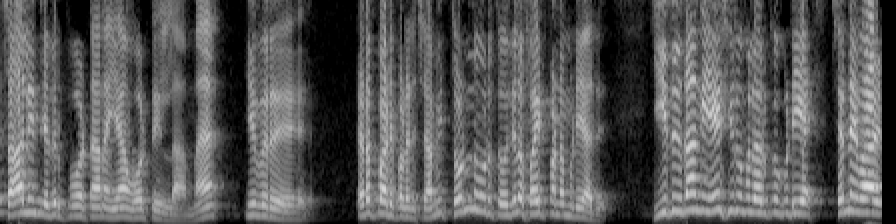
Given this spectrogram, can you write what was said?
ஸ்டாலின் எதிர்ப்பு ஓட்டான ஏன் ஓட்டு இல்லாமல் இவர் எடப்பாடி பழனிசாமி தொண்ணூறு தொகுதியில் ஃபைட் பண்ண முடியாது. இதுதாங்க ஏசி ரூமில் இருக்கக்கூடிய சென்னை வாழ்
